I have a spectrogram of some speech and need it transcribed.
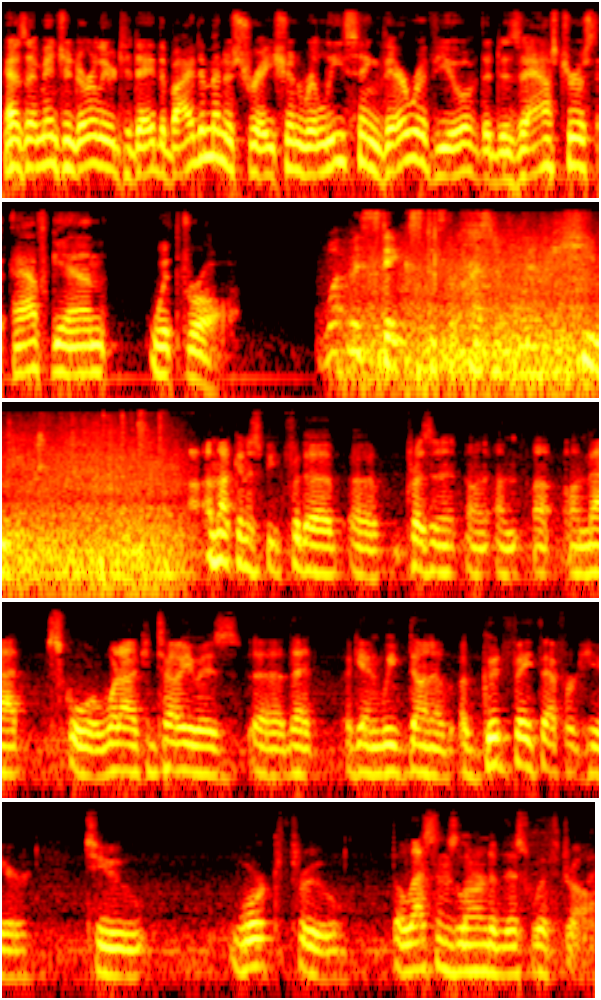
As I mentioned earlier today, the Biden administration releasing their review of the disastrous Afghan withdrawal. What mistakes does the president admit he made? I'm not going to speak for the uh, president on, on, uh, on, that score. What I can tell you is uh, that, again, we've done a, a, good faith effort here to work through the lessons learned of this withdrawal.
